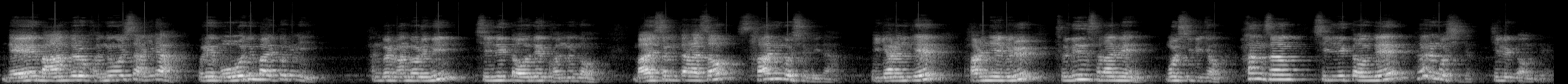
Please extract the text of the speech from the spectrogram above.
내 마음대로 걷는 것이 아니라 우리의 모든 발걸음이 한 걸음 한 걸음이 진리 가운데 걷는 것, 말씀 따라서 사는 것입니다. 이게 하나님께 바른 예배를 드린 사람의 모습이죠. 항상 진리 가운데 하는 것이죠. 진리 가운데.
